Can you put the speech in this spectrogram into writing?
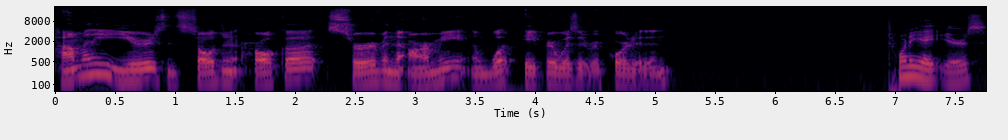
How many years did Sergeant Hulka serve in the army, and what paper was it reported in? Twenty-eight years.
